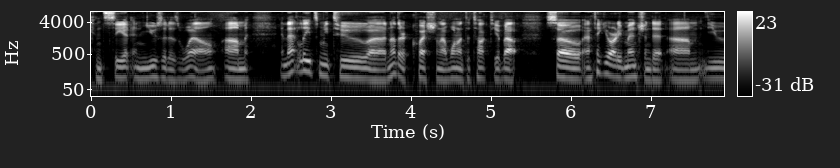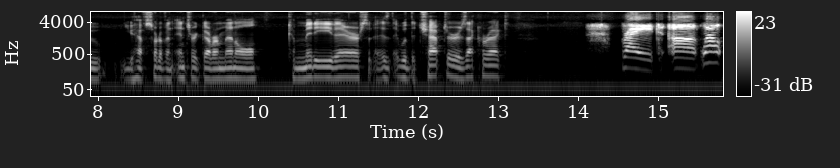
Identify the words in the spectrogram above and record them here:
can see it and use it as well. Um, and that leads me to uh, another question I wanted to talk to you about. So I think you already mentioned it. Um, you you have sort of an intergovernmental committee there so is, with the chapter. Is that correct? Right. Uh, well,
